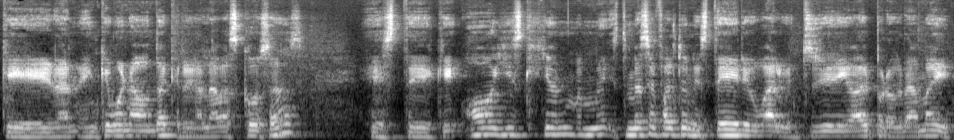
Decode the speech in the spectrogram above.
que eran, en qué buena onda, que regalabas cosas, este, que, oye, es que yo me, me hace falta un estéreo o algo. Entonces yo llegaba al programa y,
